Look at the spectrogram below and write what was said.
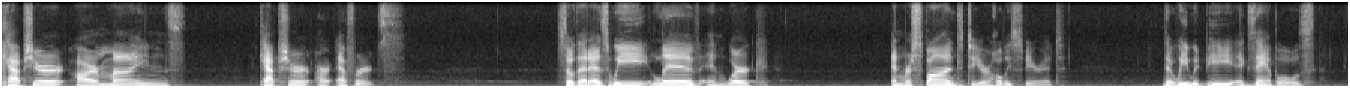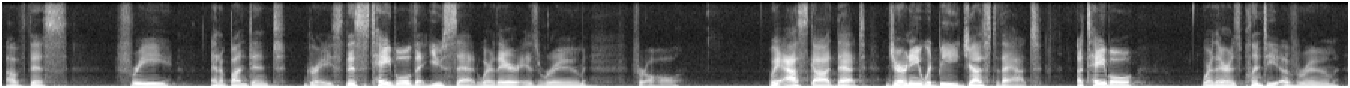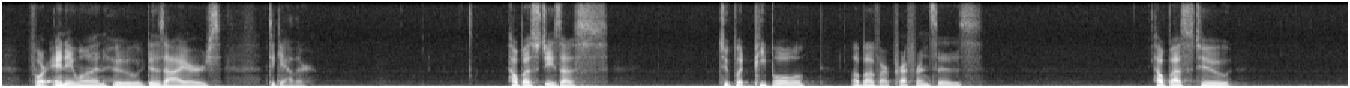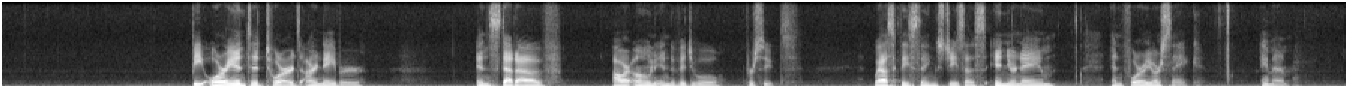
capture our minds, capture our efforts, so that as we live and work and respond to your Holy Spirit, that we would be examples of this free and abundant grace, this table that you set where there is room for all. We ask God that journey would be just that a table where there is plenty of room for anyone who desires to gather. Help us, Jesus, to put people above our preferences. Help us to be oriented towards our neighbor instead of our own individual pursuits. We ask these things, Jesus, in your name and for your sake. Amen.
